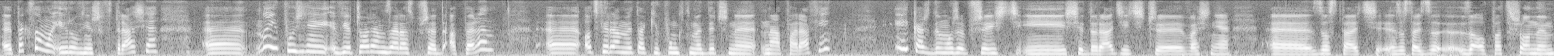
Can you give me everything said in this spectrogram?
E, tak samo i również w trasie. E, no i później wieczorem, zaraz przed apelem, otwieramy taki punkt medyczny na parafii i każdy może przyjść i się doradzić, czy właśnie zostać, zostać zaopatrzonym e,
